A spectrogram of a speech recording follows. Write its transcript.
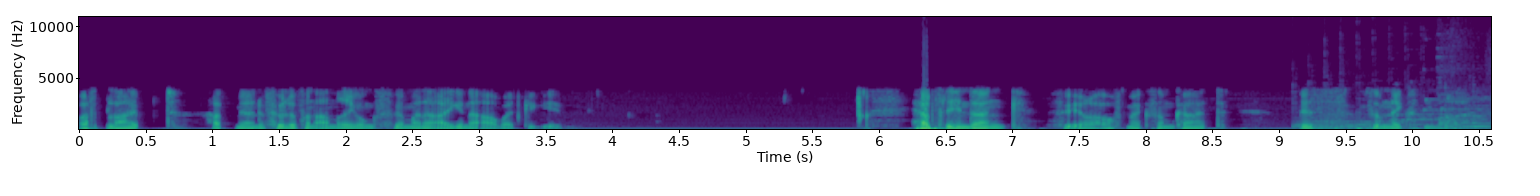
Was bleibt, hat mir eine Fülle von Anregungen für meine eigene Arbeit gegeben. Herzlichen Dank für Ihre Aufmerksamkeit. Bis zum nächsten Mal.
